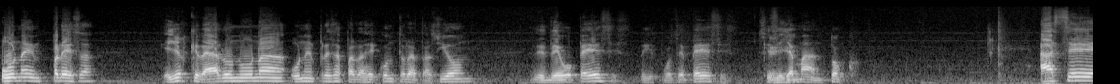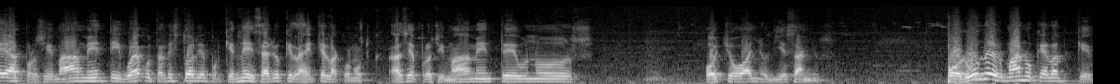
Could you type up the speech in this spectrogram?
una empresa, ellos crearon una, una empresa para hacer contratación de OPS, de OPS, que se llama Antoco. Hace aproximadamente, y voy a contar la historia porque es necesario que la gente la conozca, hace aproximadamente unos 8 años, 10 años, por un hermano que era, que,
